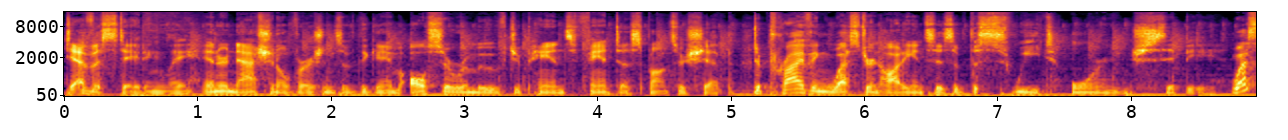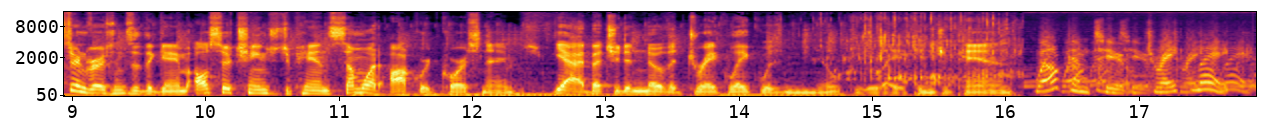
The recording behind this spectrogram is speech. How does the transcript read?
Devastatingly, international versions of the game also removed Japan's Fanta sponsorship, depriving Western audiences of the sweet orange sippy. Western versions of the game also changed Japan's somewhat awkward course names. Yeah, I bet you didn't know that Drake Lake was Milky Lake in Japan. Welcome to Drake Lake.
